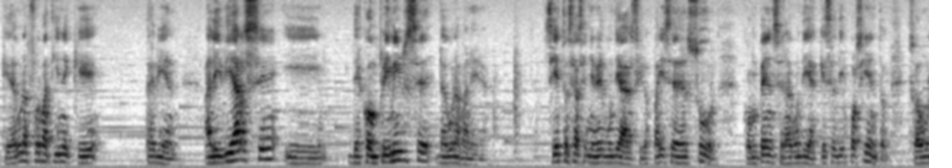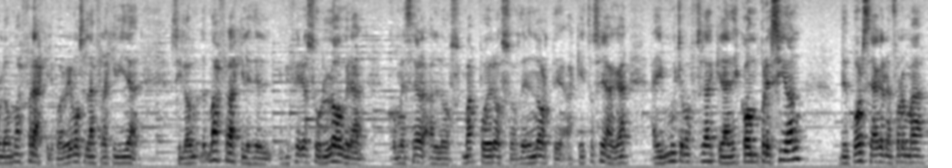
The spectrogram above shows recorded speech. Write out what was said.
que de alguna forma tiene que, está bien, aliviarse y descomprimirse de alguna manera. Si esto se hace a nivel mundial, si los países del sur compensen algún día, que es el 10%, son los más frágiles, volvemos a la fragilidad, si los más frágiles del hemisferio sur logran convencer a los más poderosos del norte a que esto se haga, hay muchas más posibilidades que la descompresión del poder se haga de una forma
